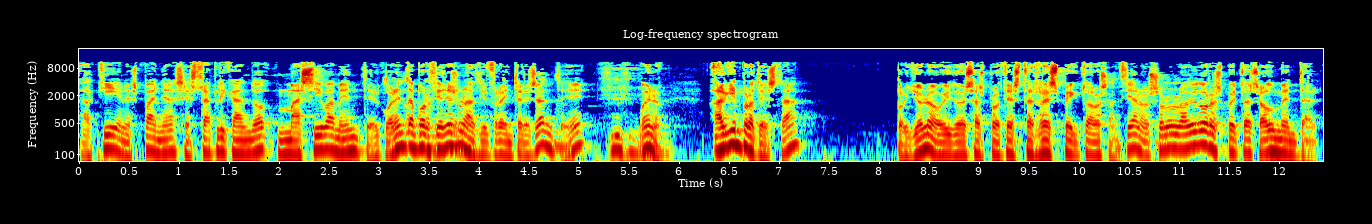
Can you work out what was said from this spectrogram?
aquí en España se está aplicando masivamente. El 40% es una cifra interesante. ¿eh? Bueno, ¿alguien protesta? Pues yo no he oído esas protestas respecto a los ancianos, solo lo oigo respecto a salud mental.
